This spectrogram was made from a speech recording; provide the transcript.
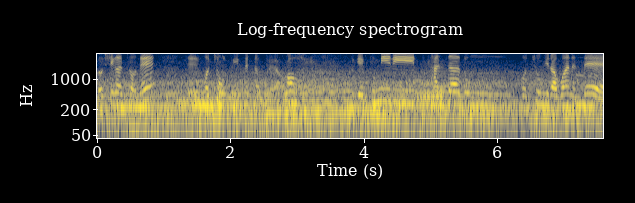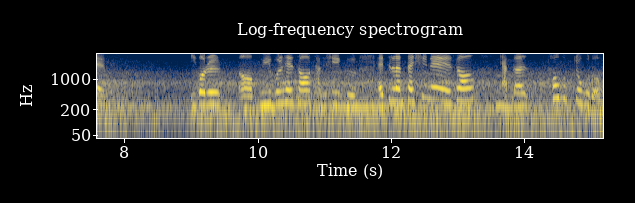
몇 시간 전에 이제 권총을 구입했다고 그래요. 아, 그게 9mm 반자동 권총이라고 하는데 이거를 어, 구입을 해서 당시 그 애틀란타 시내에서 약간 서북 쪽으로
